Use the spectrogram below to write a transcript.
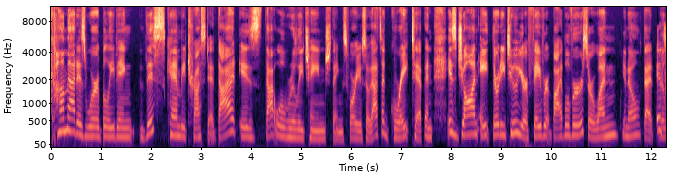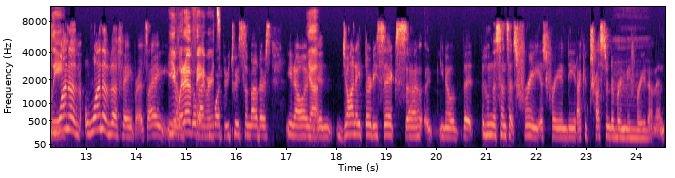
come at his word believing this can be trusted, that is, that will really change things for you. So that's a great tip. And is John 832 your favorite Bible verse or one, you know, that it's really... one of, one of the favorites. I, you yeah, know, one of go favorites. back and forth between some others, you know, and, yeah. and John 836, uh, you know, that whom the Son sets free is free indeed. I can trust him to bring mm. me freedom. And,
